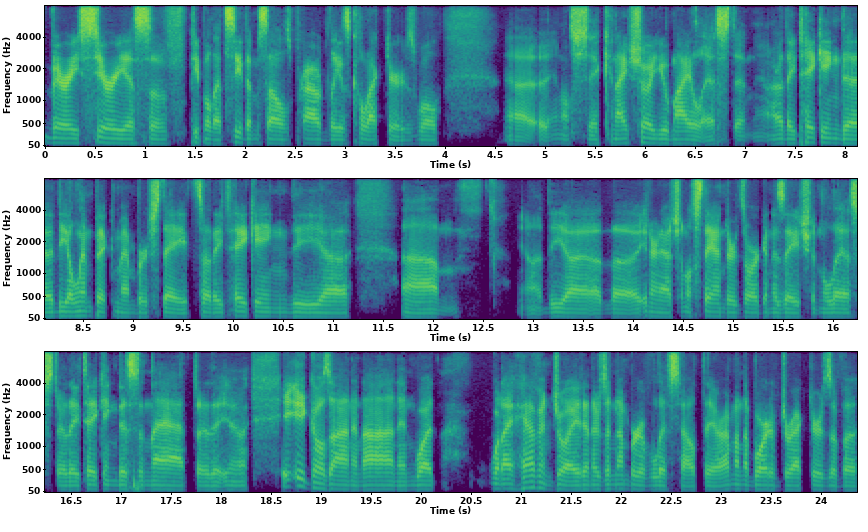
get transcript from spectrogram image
very serious of people that see themselves proudly as collectors will uh, you know say can i show you my list? And are they taking the the olympic member states? Are they taking the uh, um, you the uh, the International Standards Organization list? Are they taking this and that? Or they, you know, it, it, goes on and on. And what what I have enjoyed, and there's a number of lists out there. I'm on the board of directors of a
